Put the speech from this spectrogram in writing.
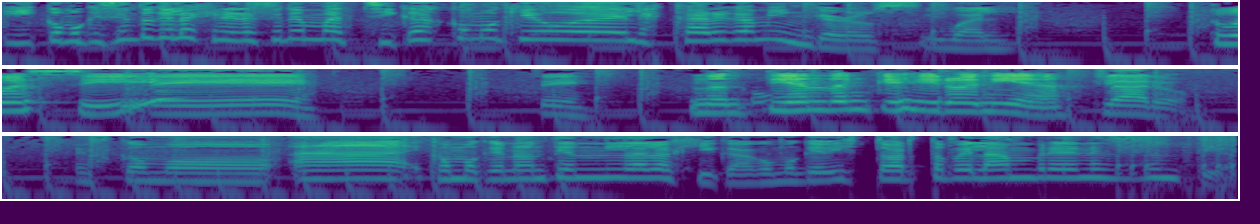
Y como que siento que las generaciones más chicas como que eh, les carga Mean Girls igual. ¿Tú decís? Sí. Sí, No entienden que es ironía. claro. Es como, ah, como que no entienden la lógica, como que he visto harto pelambre en ese sentido.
